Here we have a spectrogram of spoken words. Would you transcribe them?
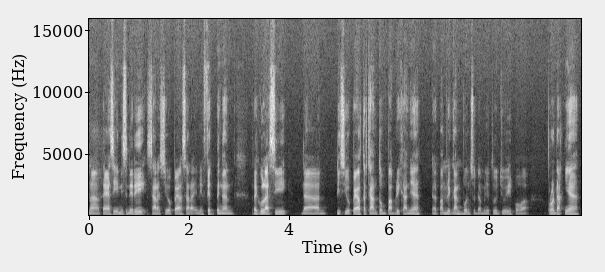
Nah TSI ini sendiri secara CUPL, secara ini fit dengan regulasi dan di CUPL tercantum pabrikannya dan pabrikan pun sudah menyetujui bahwa produknya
